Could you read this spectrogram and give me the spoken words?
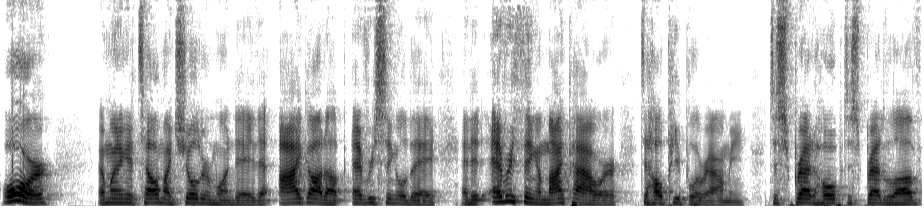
Or am I going to tell my children one day that I got up every single day and did everything in my power to help people around me? to spread hope, to spread love,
